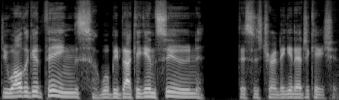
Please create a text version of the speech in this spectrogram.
do all the good things. We'll be back again soon. This is Trending in Education.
